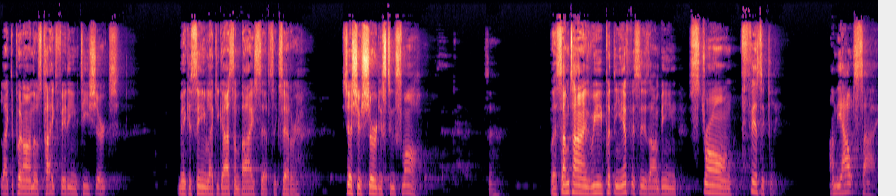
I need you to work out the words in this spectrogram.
like to put on those tight fitting t shirts, make it seem like you got some biceps, etc. It's just your shirt is too small. So, but sometimes we put the emphasis on being strong physically, on the outside.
